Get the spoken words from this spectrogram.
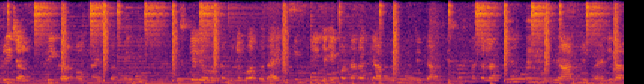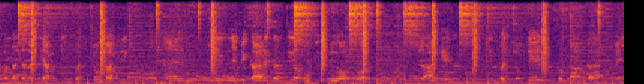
फ्री चल फ्री कर ऑर्गेनाइज करती हूँ। इसके लिए उन्होंने मुझे बहुत बधाई दी कि मुझे यही पता था कि आप लोग म्यूज़िक डांस की संस्था चलाती हैं। लेकिन आज मुझे पहली बार पता चला कि आप इन बच्चों का भी ये भी कार्य करती हैं और वो भी फ्री ऑफ़ कॉस्ट उन्होंने मुझे आगे इन बच्चों के प्रोग्राम कराने में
